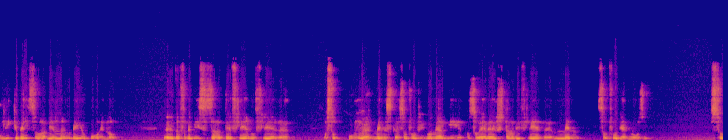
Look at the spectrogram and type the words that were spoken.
allikevel så har vi en lang vei å gå ennå. Eh, derfor det viser seg at det er flere og flere også unge mennesker som får fibromyalgi, og så er det stadig flere menn som får diagnosen. Så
